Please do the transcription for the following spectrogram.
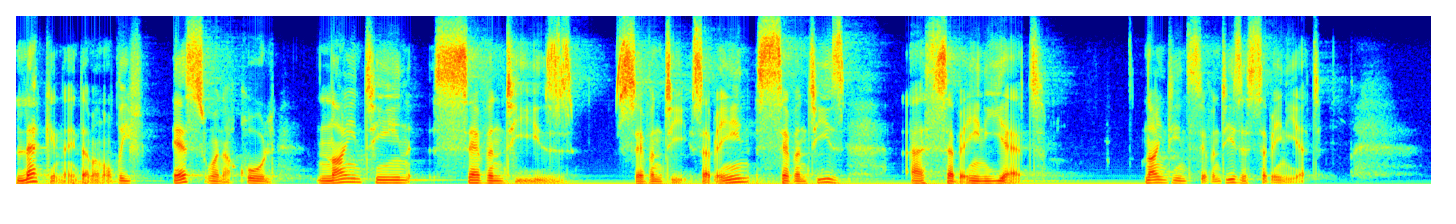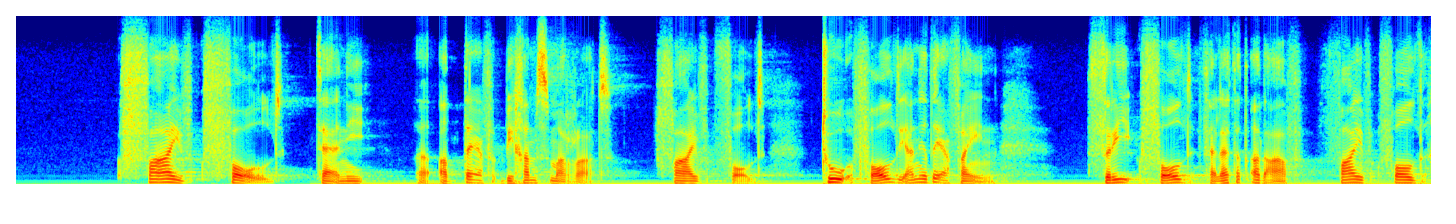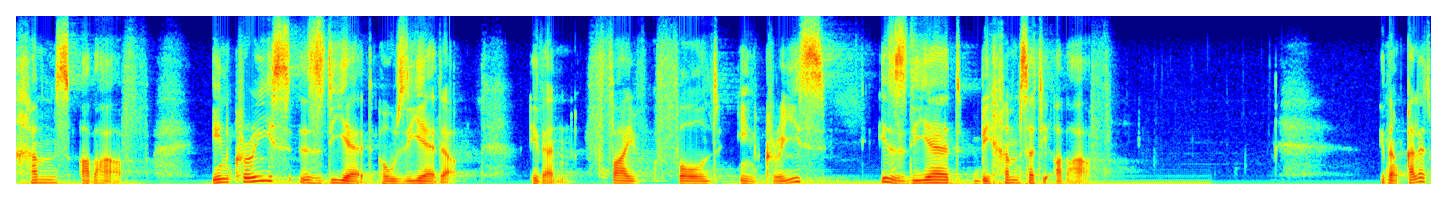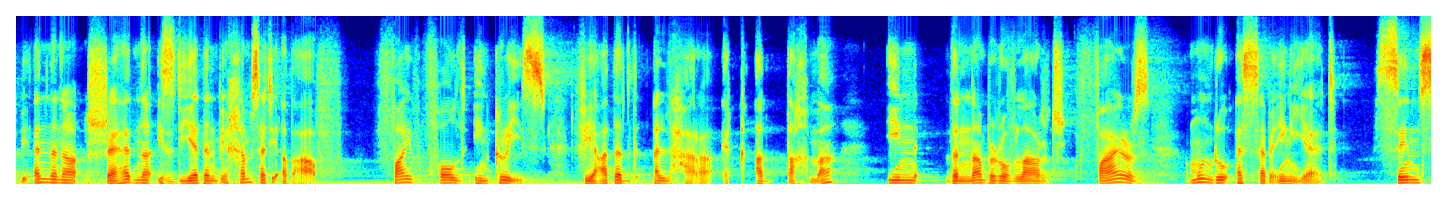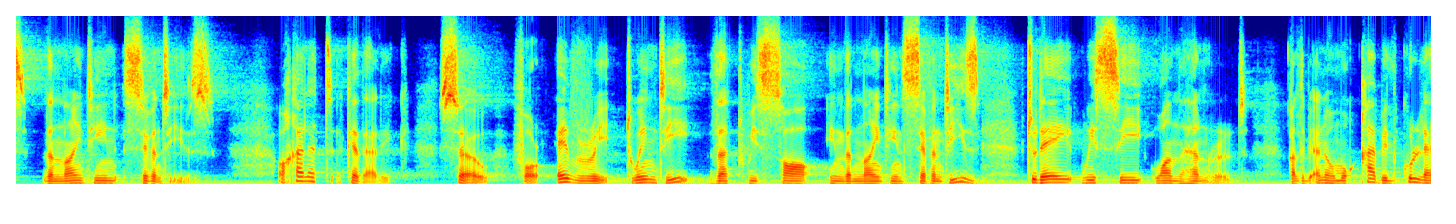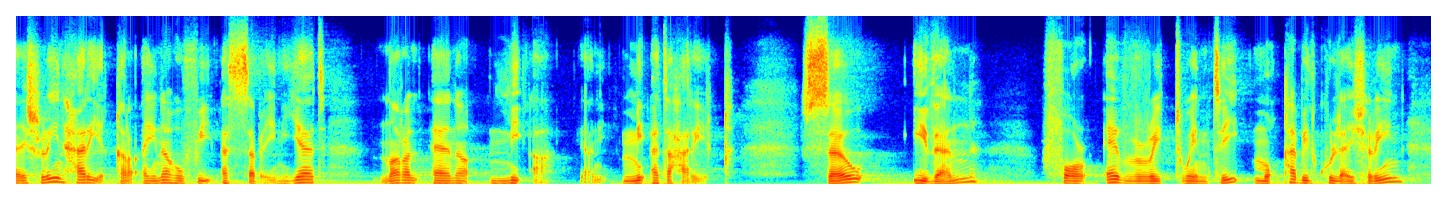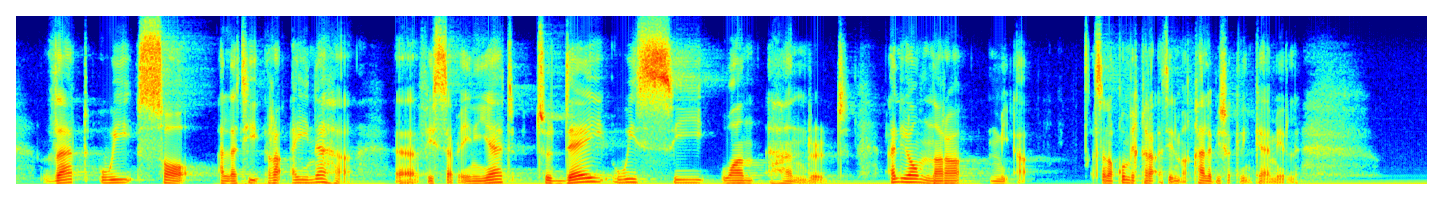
لكن عندما نضيف s ونقول 1970s 70 70 70s السبعينيات. 1970s السبعينيات five fold تعني الضعف بخمس مرات. Five fold two fold يعني ضعفين. Three fold ثلاثة أضعاف. Five fold خمس أضعاف. Increase ازدياد أو زيادة. إذا five fold increase ازدياد بخمسة أضعاف. إذا قالت بأننا شاهدنا ازديادا بخمسة أضعاف five-fold increase في عدد الحرائق الضخمة in the number of large fires منذ السبعينيات since the 1970s وقالت كذلك So for every 20 that we saw in the 1970s today we see 100 قالت بأنه مقابل كل 20 حريق رأيناه في السبعينيات نرى الآن 100 يعني 100 حريق. So إذا for every 20 مقابل كل 20 that we saw التي رأيناها في السبعينيات today we see 100 اليوم نرى 100 سنقوم بقراءة المقالة بشكل كامل.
